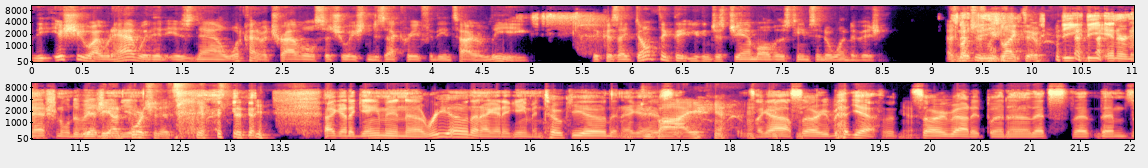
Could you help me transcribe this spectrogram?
The issue I would have with it is now what kind of a travel situation does that create for the entire league? Because I don't think that you can just jam all those teams into one division as much as we'd like to. The the international division. yeah, the yeah. unfortunate. I got a game in uh, Rio, then I got a game in Tokyo, then I got it's like- Dubai. It's like, ah, sorry, but yeah, Yeah. sorry about it, but uh, that's that. Them's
